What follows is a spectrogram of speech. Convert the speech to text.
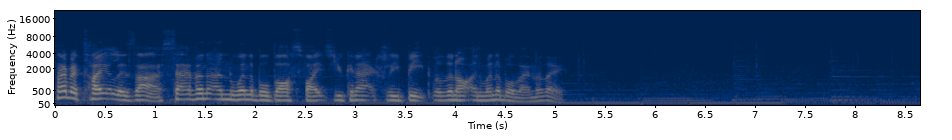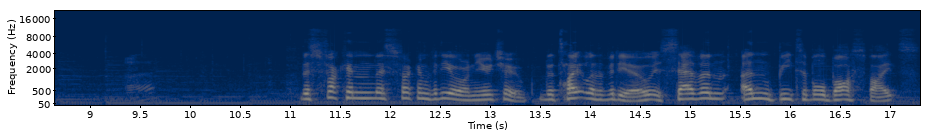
What type of title is that? Seven unwinnable boss fights you can actually beat. Well, they're not unwinnable then, are they? This fucking this fucking video on YouTube. The title of the video is seven unbeatable boss fights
